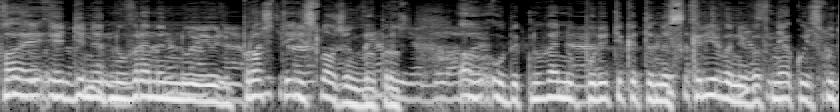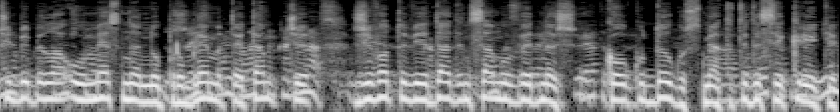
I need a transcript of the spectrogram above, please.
Това е един едновременно и прост и сложен въпрос. Обикновено политиката на скриване в някои случаи би била уместна, но проблемът е там, че живота ви е даден само веднъж. Колко дълго смятате да се криете?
